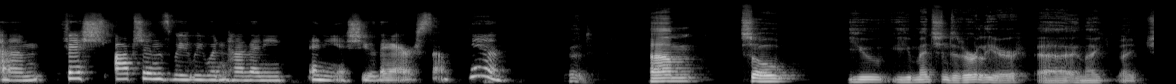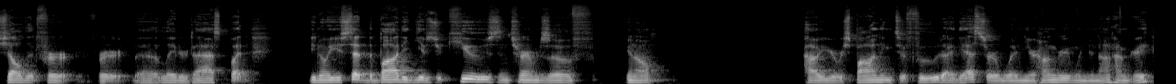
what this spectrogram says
um, fish options we we wouldn't have any any issue there. So yeah good. Um so you you mentioned it earlier uh, and i i shelled it for for uh, later to ask but you know you said the body gives you cues in terms of you know how you're responding to food i guess or when you're hungry when you're not hungry.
